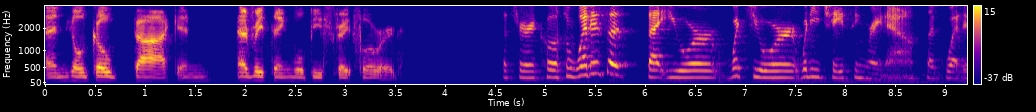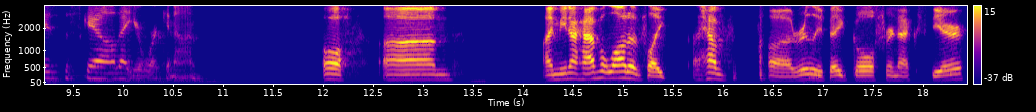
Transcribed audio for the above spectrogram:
and you'll go back and everything will be straightforward. That's very cool. So what is it that you're what's your what are you chasing right now? Like what is the scale that you're working on? Oh, um I mean I have a lot of like I have a really big goal for next year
